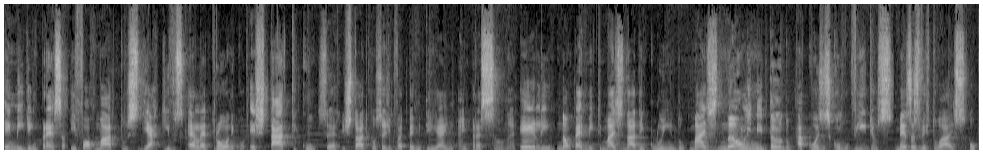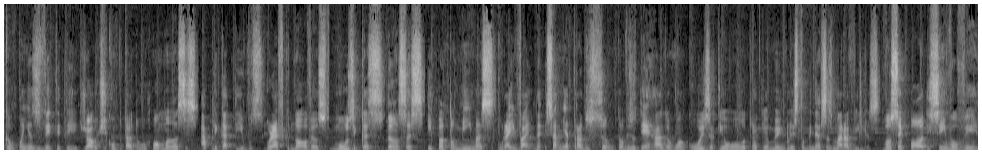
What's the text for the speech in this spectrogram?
em mídia impressa e formatos de arquivos eletrônico estático, certo? Estático, ou seja, que vai permitir a, a impressão, né? Ele não permite mais nada, incluindo, mas não limitando a coisas como vídeos, mesas virtuais ou campanhas VTT, jogos de computador, romances, aplicativos, graphic novels, músicas, danças e pantomimas, por aí vai, né? Essa é a minha tradução. Talvez eu tenha errado alguma coisa aqui ou outra, que o meu inglês também nessas maravilhas. Você pode se envolver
